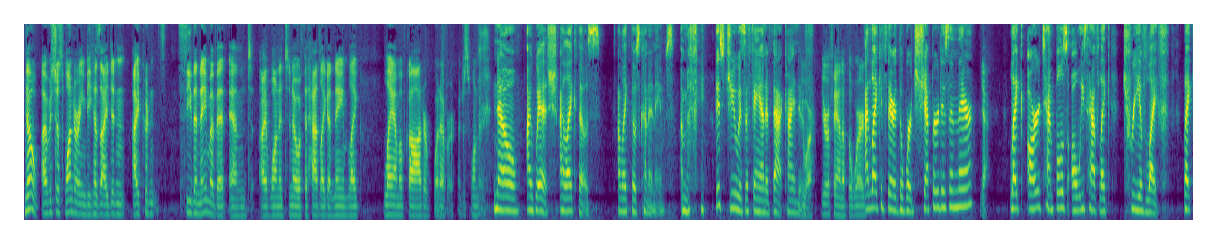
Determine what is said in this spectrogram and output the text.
No, I was just wondering because I didn't, I couldn't see the name of it and I wanted to know if it had like a name like Lamb of God or whatever. I just wondered. No, I wish. I like those. I like those kind of names. I'm a fan. This Jew is a fan of that kind of. You are. You're a fan of the word. I like if there the word shepherd is in there. yeah. Like our temples always have like tree of life. Like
